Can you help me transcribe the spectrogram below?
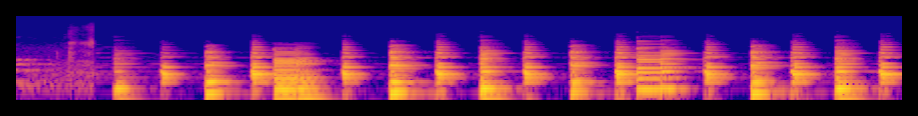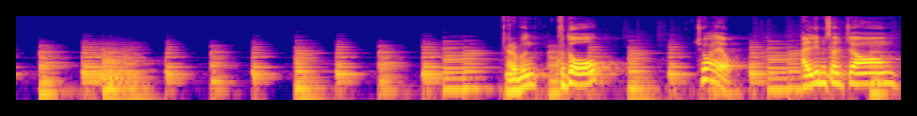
여러분 구독, 좋아요, 알림 설정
